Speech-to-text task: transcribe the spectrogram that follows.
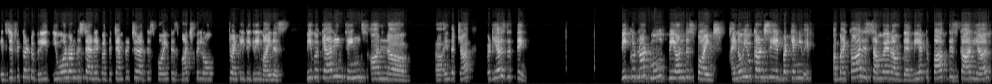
It's difficult to breathe. You won't understand it, but the temperature at this point is much below 20 degree minus. We were carrying things on uh, uh, in the truck, but here's the thing We could not move beyond this point. I know you can't see it, but can you, if uh, my car is somewhere out there, we had to park this car here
